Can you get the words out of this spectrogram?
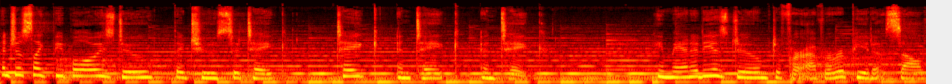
And just like people always do, they choose to take. Take and take and take. Humanity is doomed to forever repeat itself.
